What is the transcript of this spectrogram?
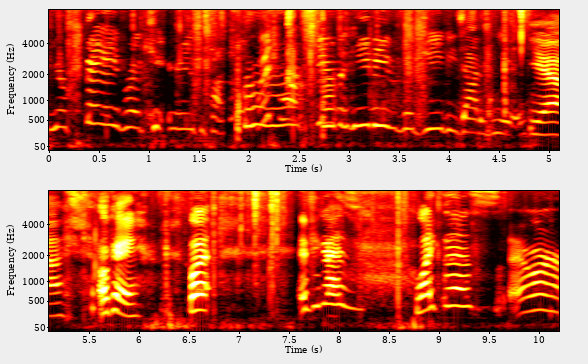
your favorite creepypasta. Which one scared the heebies the jeebies out of you? Yeah. Okay. But if you guys like this, or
